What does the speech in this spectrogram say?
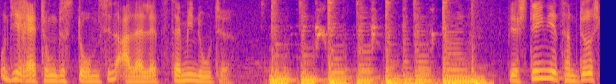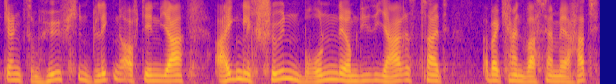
und die Rettung des Doms in allerletzter Minute. Wir stehen jetzt am Durchgang zum Höfchen, blicken auf den ja eigentlich schönen Brunnen, der um diese Jahreszeit aber kein Wasser mehr hat,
